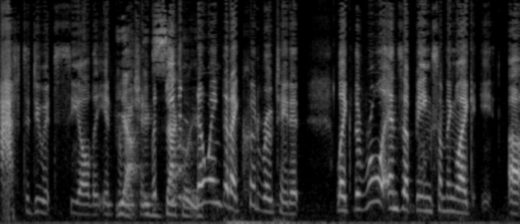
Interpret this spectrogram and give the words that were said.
have to do it to see all the information. But exactly. But even knowing that I could rotate it, like the rule ends up being something like uh,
